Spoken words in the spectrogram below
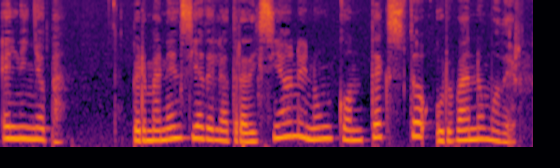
El Niñopa. Permanencia de la tradición en un contexto urbano moderno.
